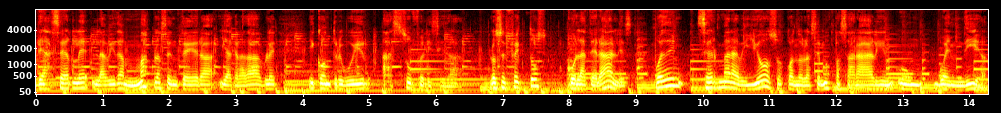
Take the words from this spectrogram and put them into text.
de hacerle la vida más placentera y agradable y contribuir a su felicidad. Los efectos colaterales pueden ser maravillosos cuando le hacemos pasar a alguien un buen día,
